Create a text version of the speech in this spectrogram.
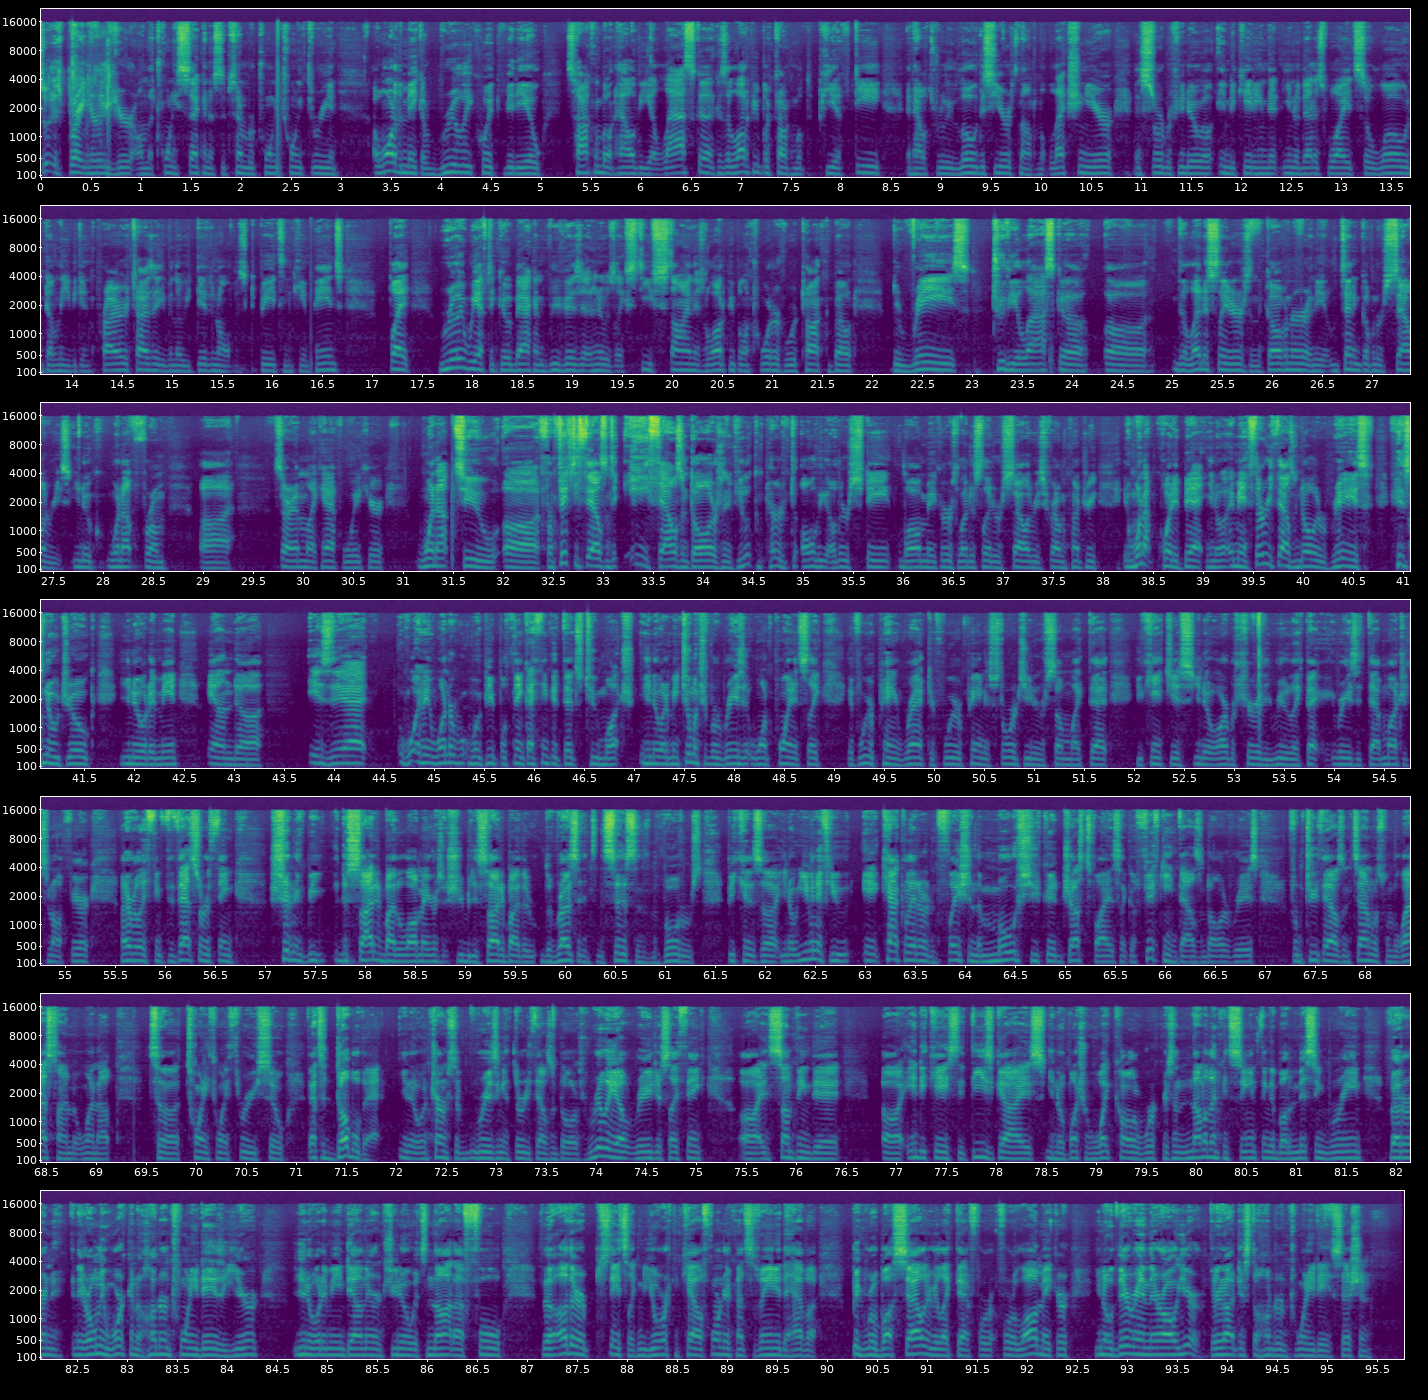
So it's bright and early here on the 22nd of September 2023, and I wanted to make a really quick video talking about how the Alaska, because a lot of people are talking about the PFD and how it's really low this year. It's not an election year, and sort of you know indicating that you know that is why it's so low. And Dunleavy didn't prioritize it, even though he did in all of his debates and campaigns. But really, we have to go back and revisit. And it was like Steve Stein. There's a lot of people on Twitter who were talking about the raise to the Alaska, uh, the legislators and the governor and the lieutenant governor's salaries. You know, went up from. Uh, sorry, I'm like half awake here. Went up to uh, from fifty thousand to eighty thousand dollars, and if you look compared to all the other state lawmakers, legislators' salaries around the country, it went up quite a bit. You know, I mean, a thirty thousand dollar raise is no joke. You know what I mean? And uh, is that I mean, wonder what people think. I think that that's too much. You know what I mean? Too much of a raise at one point. It's like if we were paying rent, if we were paying a storage unit or something like that, you can't just you know arbitrarily really like that raise it that much. It's not fair. I really think that that sort of thing shouldn't be decided by the lawmakers. It should be decided by the, the residents and the citizens and the voters. Because uh, you know, even if you calculate out inflation, the most you could justify is like a fifteen thousand dollar raise from 2010 was when the last time it went up to 2023. So that's a double that. You know, in terms of raising it thirty thousand dollars, really outrageous. I think, uh, and something that. Uh, indicates that these guys, you know, a bunch of white collar workers, and none of them can say anything about a missing Marine veteran. And they're only working 120 days a year. You know what I mean? Down there, you know, it's not a full. The other states like New York and California, Pennsylvania, they have a big robust salary like that for for a lawmaker. You know, they're in there all year. They're not just a 120 day session.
